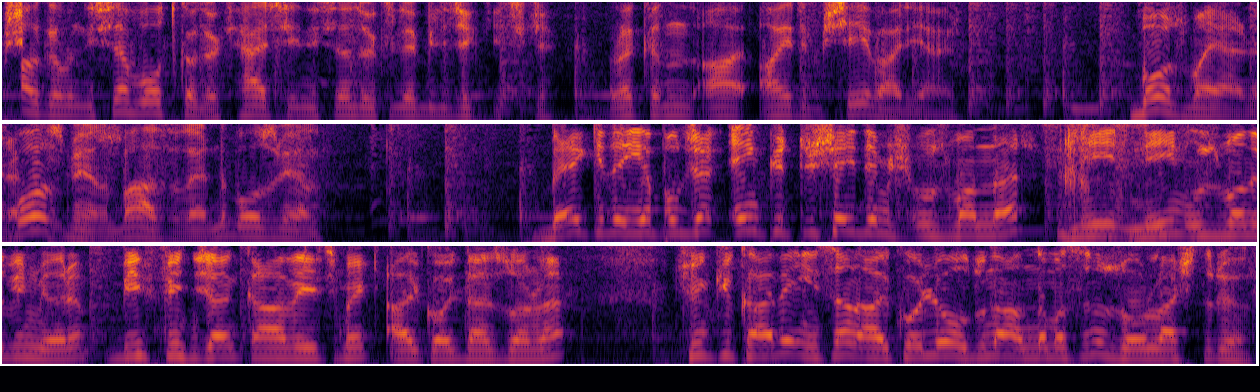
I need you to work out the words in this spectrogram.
Şalgamın içine vodka dök. Her şeyin içine dökülebilecek içki. Rakının ayrı bir şeyi var yani. Bozma yani. Bozmayalım bazılarını bozmayalım. Belki de yapılacak en kötü şey demiş uzmanlar. Neyin, neyin uzmanı bilmiyorum. Bir fincan kahve içmek alkolden sonra. Çünkü kahve insanın alkollü olduğunu anlamasını zorlaştırıyor.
